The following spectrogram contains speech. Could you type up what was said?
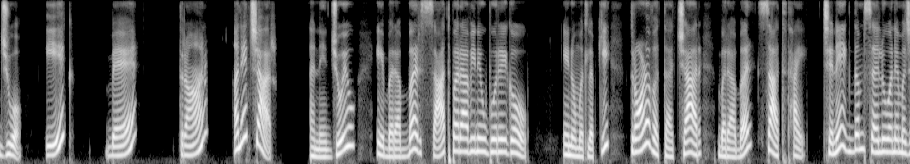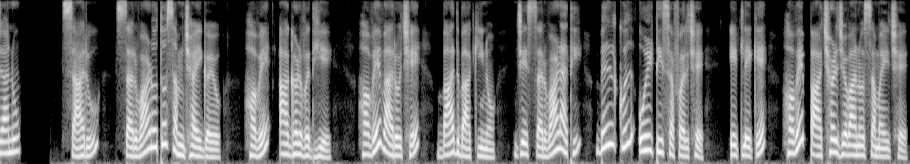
જુઓ. એક, બે, ત્રણ અને ચાર. અને જોયું એ બરાબર સાત પર આવીને ઊભો રહી ગયો. એનો મતલબ કે ત્રણ વત્તા ચાર બરાબર સાત થાય. છે ને એકદમ સહેલું અને મજાનું? સારું, સરવાળો તો સમજાઈ ગયો. હવે આગળ વધીએ. હવે વારો છે બાદબાકીનો, જે સરવાળાથી બિલકુલ ઉલટી સફર છે. એટલે કે હવે પાછળ જવાનો સમય છે.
